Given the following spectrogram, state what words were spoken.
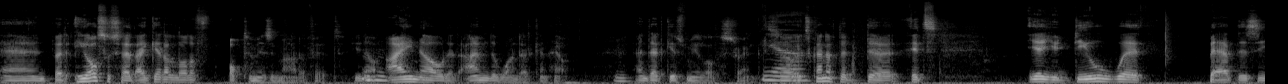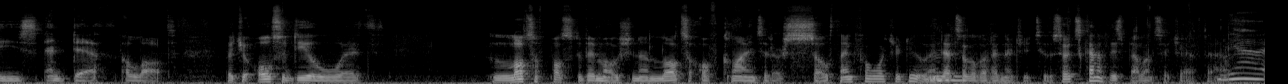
And but he also said I get a lot of optimism out of it. You know, mm-hmm. I know that I'm the one that can help, mm. and that gives me a lot of strength. Yeah. So it's kind of the the it's yeah you deal with bad disease and death a lot, but you also deal with lots of positive emotion and lots of clients that are so thankful for what you do and that's a lot of energy too so it's kind of this balance that you have to have Yeah,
